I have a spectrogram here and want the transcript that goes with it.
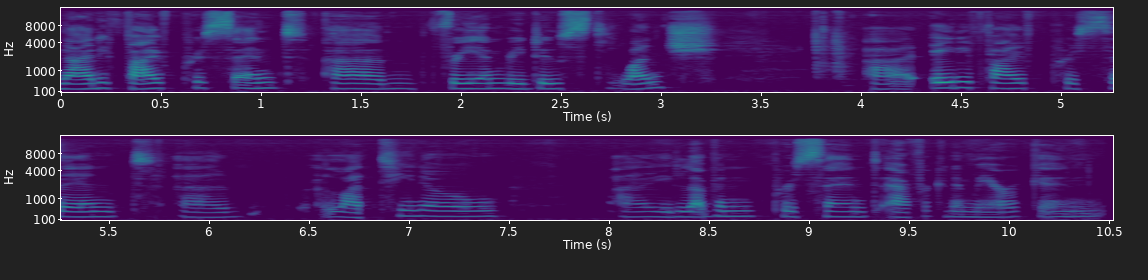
95% um, free and reduced lunch, uh, 85% uh, Latino, 11% African American,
